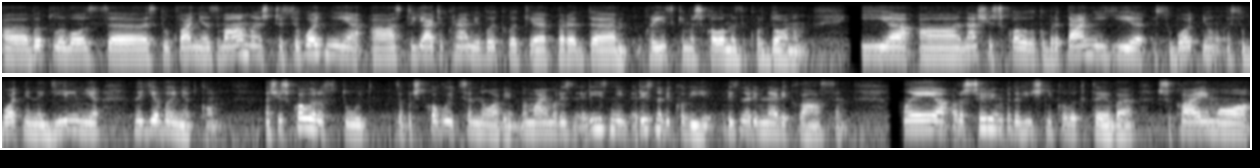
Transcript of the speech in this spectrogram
а, виплило з е, спілкування з вами, що сьогодні а, стоять окремі виклики перед е, українськими школами за кордоном. І а, наші школи Великобританії суботню, суботні, недільні не є винятком. Наші школи ростуть, започатковуються нові. Ми маємо різ, різні різновікові, різнорівневі класи. Ми розширюємо педагогічні колективи, шукаємо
